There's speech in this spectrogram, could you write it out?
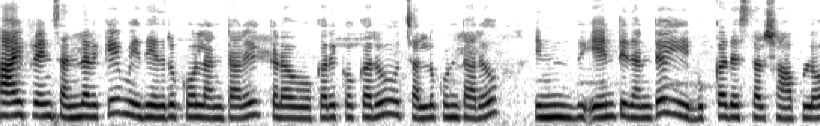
హాయ్ ఫ్రెండ్స్ అందరికీ మీది ఎదుర్కోలు అంటారు. ఇక్కడ ఒకరికొకరు చల్లుకుంటారు. ఇంది ఏంటిదంటే ఈ బుక్క తెస్తారు షాప్లో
